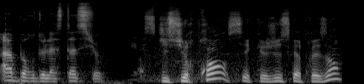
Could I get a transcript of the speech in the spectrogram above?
à bord de la station. Ce qui surprend, c'est que jusqu'à présent,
